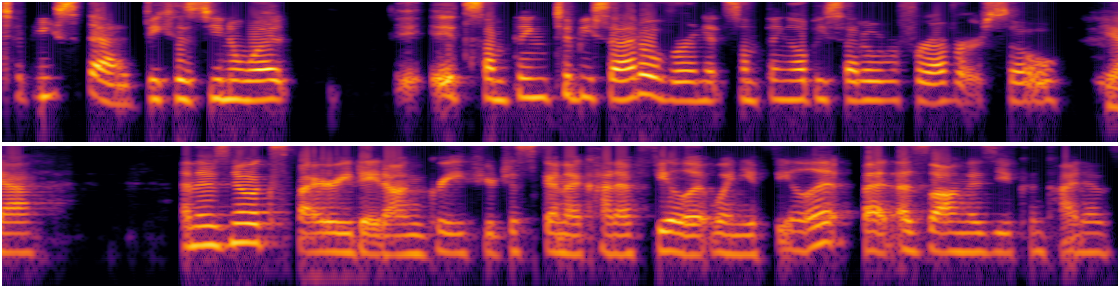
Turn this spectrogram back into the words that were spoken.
to be sad because you know what? It's something to be sad over and it's something I'll be sad over forever. So yeah. And there's no expiry date on grief. You're just going to kind of feel it when you feel it. But as long as you can kind of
